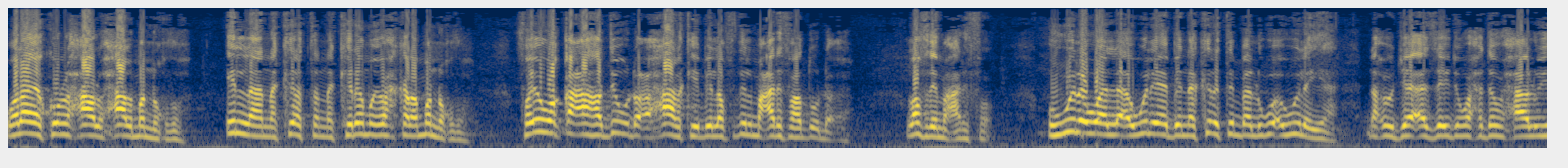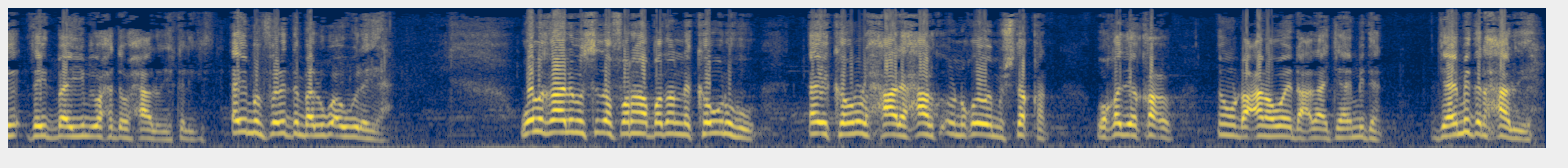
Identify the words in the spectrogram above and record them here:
walaa yakunu xaalu xaal ma noqdo ilaa nakiratan nakira mooy wax kale ma noqdo. Fain haddii uu dhaco xaalkii bilafdi macrifa hadduu dhaco lafdi macrifo. Awila waa la awilaya binakiratin baa lagu awilayaa naxu jaaa zaydun waxdahu xaaluya zayd baa yimid waxdahu xaaluya keligiis ay munfaridan baa lagu awilaya wاlgaalibu sida faraha badan le kownuhu ay kownulxaali xaalku inuu noqdo way mushtaqan waqad yaqacu inuu dhacana way dhacdaa jaamidan. Jaamidan xaalu yahay.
